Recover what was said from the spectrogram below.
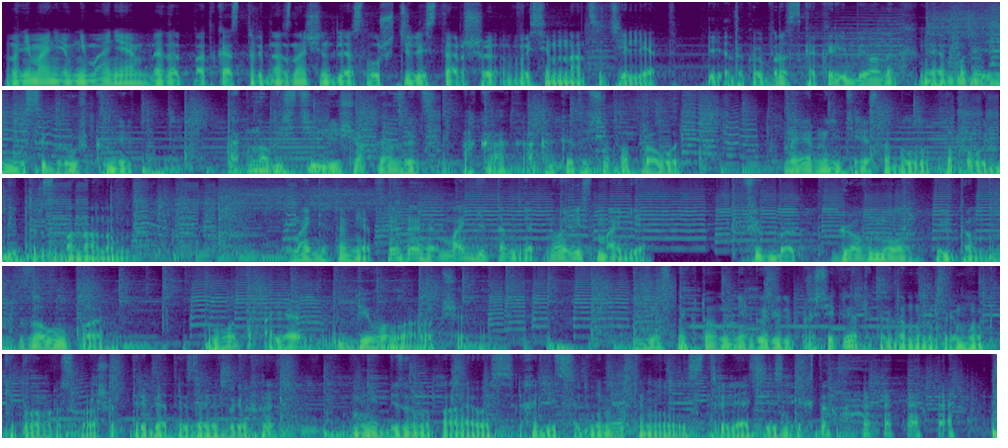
Внимание, внимание, этот подкаст предназначен для слушателей старше 18 лет. Я такой просто как ребенок в магазине с игрушками. Так много стилей еще оказывается. А как? А как это все попробовать? Наверное, интересно было бы попробовать биттер с бананом. Магии там нет. магии там нет, но есть магия. Фидбэк говно или там залупа. Вот, а я пивовар вообще-то. Единственное, кто мне говорили про секреты, когда мы напрямую какие-то вопросы спрашивают, ребята из Авибрю. Мне безумно понравилось ходить с огнеметами и стрелять из них.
